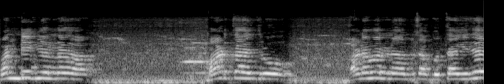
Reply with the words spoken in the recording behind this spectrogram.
ಫಂಡಿಂಗನ್ನು ಮಾಡ್ತಾಯಿದ್ರು ಹಣವನ್ನು ಅಂತ ಗೊತ್ತಾಗಿದೆ.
